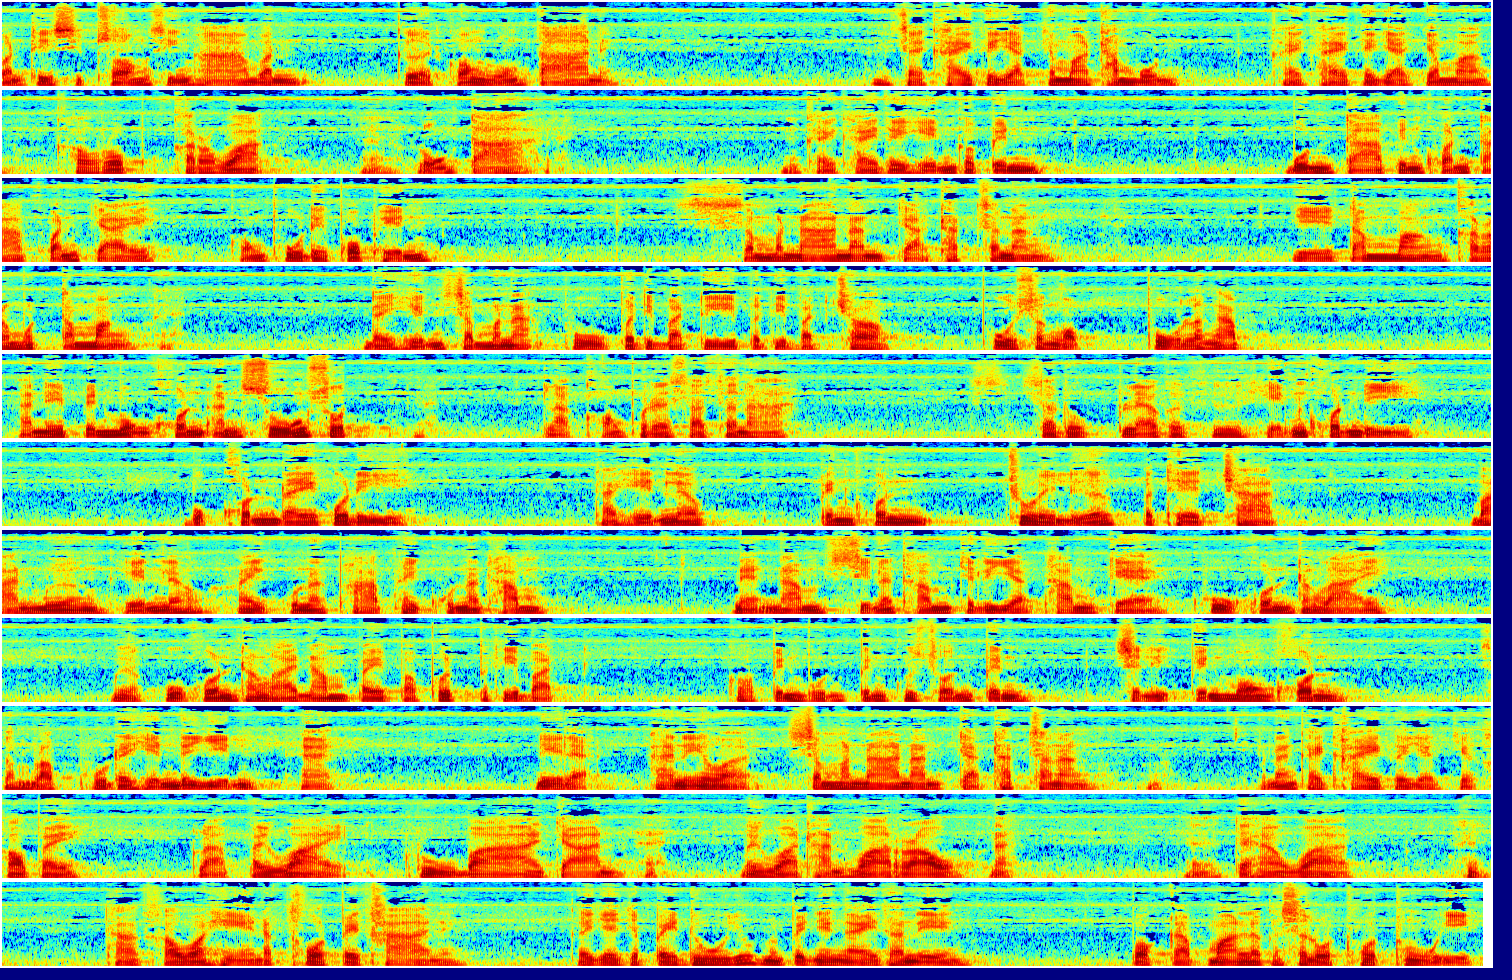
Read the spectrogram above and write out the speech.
วันที่สิบสองสิงหาวันเกิดของหลวงตาเนี่ยใครก็อยากจะมาทำบุญ ใครๆก็อยากจะมาเคารพคารวะหลวงตา ใครๆได้เห็นก็เป็นบุญตาเป็นขวัญตาขวัญใจของผู้ได้พบเห็น สัมมนานันจะทัศนัง เอตัมมังคารมุตตัมมัง ได้เห็นสมณะผู้ปฏิบัติดีปฏิบัติชอบ ผู้สงบผู้ระงับ อันนี้เป็นมงคลอันสูงสุด หลักของพุทธศาสนา สรุปแล้วก็คือเห็นคนดี บุคคลใดก็ดี ถ้าเห็นแล้วเป็นคนช่วยเหลือประเทศชาติ บ้านเมืองเห็นแล้วให้คุณภาพให้คุณธรรม แนะนำศีลธรรม จริยธรรมแก่คู่คนทั้งหลาย เมื่อคู่คนทั้งหลายนำไปประพฤติปฏิบัติ ก็เป็นบุญเป็นกุศลเป็นสิริเป็นมงคล สำหรับผู้ได้เห็นได้ยินฮะนี่แหละ อันนี้ว่า สมนานันจะทัศนังเพราะนั้นใครๆก็อยากจะเข้าไปกราบไปไหว้ครูบาอาจารย์ไม่ว่าท่านว่าเรานะแต่หากว่า ถ้าเขาว่าแห่นักโทษไปฆ่าเนี่ย ก็อยากจะไปดูยุมันเป็นยังไงท่านเองพอกลับมาแล้วก็สลดหดหูอีก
